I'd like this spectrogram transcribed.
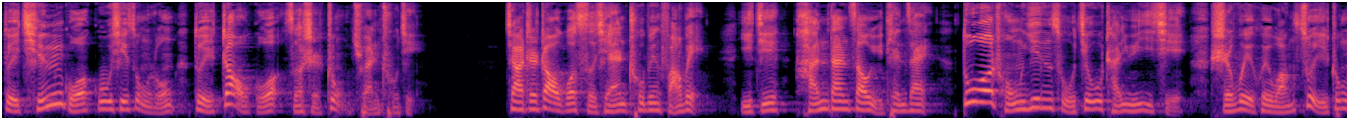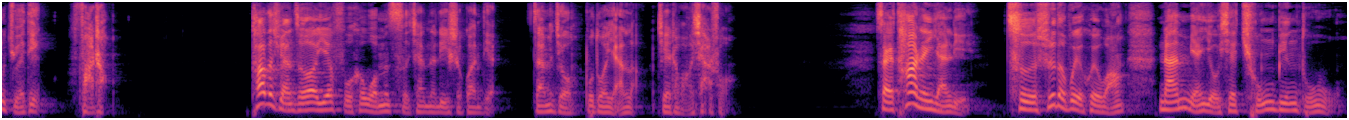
对秦国姑息纵容，对赵国则是重拳出击。加之赵国此前出兵伐魏，以及邯郸遭遇天灾，多重因素纠缠于一起，使魏惠王最终决定伐赵。他的选择也符合我们此前的历史观点，咱们就不多言了。接着往下说，在他人眼里，此时的魏惠王难免有些穷兵黩武。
